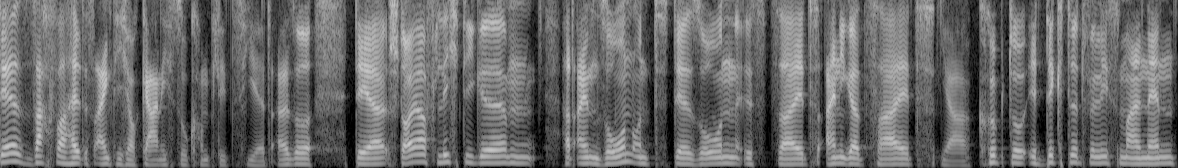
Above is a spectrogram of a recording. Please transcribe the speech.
der Sachverhalt ist eigentlich auch gar nicht so kompliziert. Also der Steuerpflichtige hm, hat einen Sohn und der Sohn ist seit einiger Zeit, ja, Krypto-addicted, will ich es mal nennen.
